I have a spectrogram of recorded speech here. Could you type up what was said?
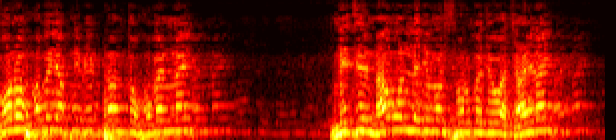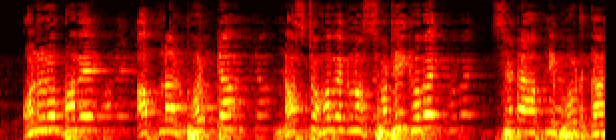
কোনোভাবেই আপনি বিভ্রান্ত হবেন নাই। নিজে না মরলে যেমন স্বর্গ যাওয়া যায় নাই। অনুরূপ ভাবে আপনার ভোটটা নষ্ট হবে না সঠিক হবে, সেটা আপনি ভোট দান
